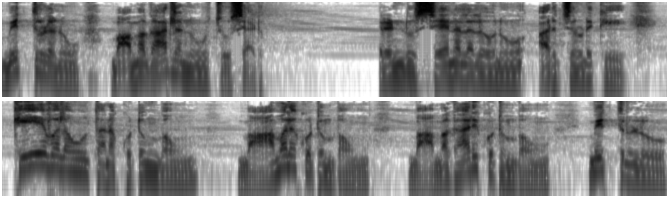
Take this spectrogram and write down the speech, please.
మిత్రులను మామగార్లను చూశాడు. రెండు సేనలలోనూ అర్జునుడికి కేవలం తన కుటుంబం మామల కుటుంబం మామగారి కుటుంబం మిత్రులు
